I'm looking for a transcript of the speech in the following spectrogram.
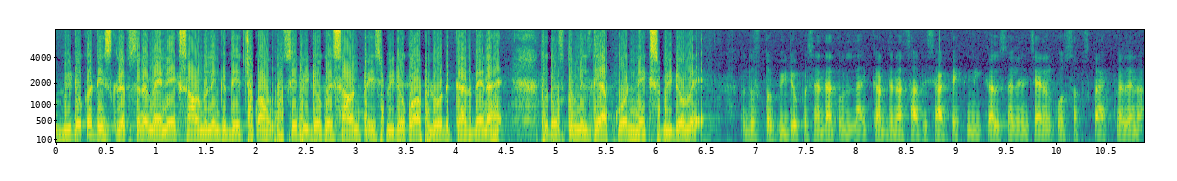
वीडियो का डिस्क्रिप्शन में मैंने एक साउंड लिंक दे चुका हूँ। उसी वीडियो के साउंड पे इस वीडियो को अपलोड कर देना है। तो दोस्तों, मिलते हैं आपको नेक्स्ट वीडियो में। तो दोस्तों वीडियो पसंद आए तो लाइक कर देना, साथ ही साथ टेक्निकल सैलेंट चैनल को सब्सक्राइब कर देना।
